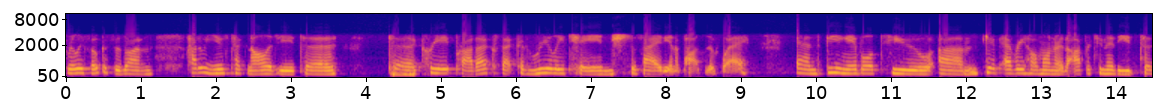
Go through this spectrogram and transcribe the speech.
really focuses on how do we use technology to to create products that could really change society in a positive way. And being able to um, give every homeowner the opportunity to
